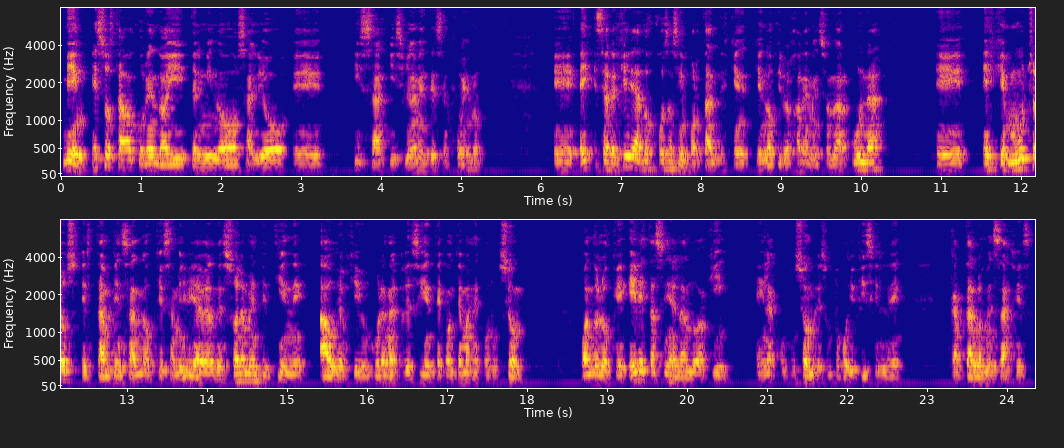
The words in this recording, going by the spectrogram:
Bien, eso estaba ocurriendo ahí, terminó, salió eh, y, sa- y finalmente se fue, ¿no? Eh, eh, se refiere a dos cosas importantes que, que no quiero dejar de mencionar. Una eh, es que muchos están pensando que Samir Villaverde solamente tiene audios que vinculan al presidente con temas de corrupción, cuando lo que él está señalando aquí, en la confusión, es un poco difícil de captar los mensajes,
